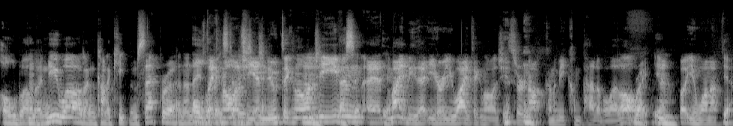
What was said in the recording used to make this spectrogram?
old world and new world, and kind of keep them separate and enable old bits to be technology and new technology. That's Even it, uh, it yeah. might be that your UI technologies are not going to be compatible at all. Right, yeah. But you want to Yeah.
